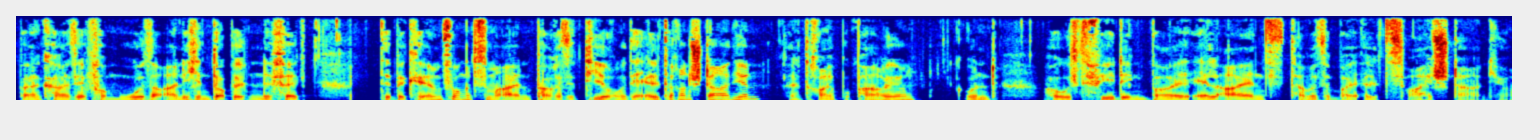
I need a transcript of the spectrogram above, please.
bei Acacia formosa eigentlich einen doppelten Effekt der Bekämpfung. Zum einen Parasitierung der älteren Stadien, L3 Puparium, und Host Feeding bei L1, teilweise bei L2 Stadium.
